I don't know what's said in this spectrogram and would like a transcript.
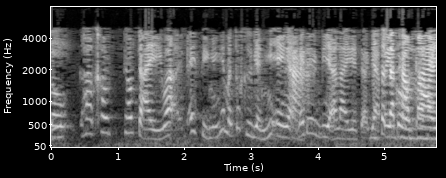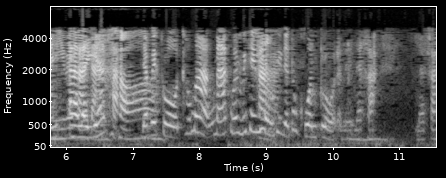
เราเข้าเข้าเข้าใจว่าไอ้สิ่งอย่างนี้มันก็คืออย่างนี้เองอะค่ะไม่ได้มีอะไรจะอย่าไปมันโกรจะธทำใครประมาณนี้ไหมคะอะไรเงี้ยค่ะอาจารย์อ๋อออย่าไปโกรธเขามากนักมันไม่ใช่เรื่องค่ะที่จะต้องควรโกรธอะไรนะคะนะคะ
